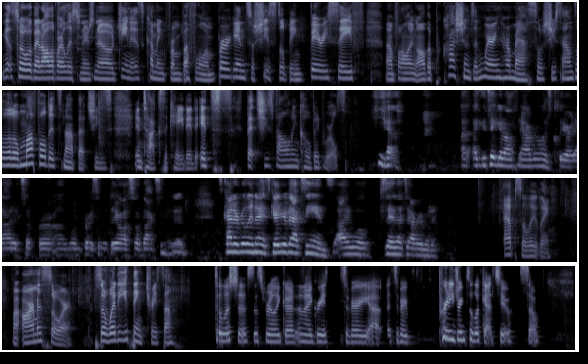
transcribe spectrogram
Yeah, so that all of our listeners know, Gina is coming from Buffalo and Bergen, so she's still being very safe, um, following all the precautions and wearing her mask. So she sounds a little muffled. It's not that she's intoxicated; it's that she's following COVID rules. Yeah, I, I can take it off now. Everyone's cleared out except for uh, one person, but they're also vaccinated. It's kind of really nice. Get your vaccines. I will say that to everybody. Absolutely. My arm is sore. So, what do you think, Theresa? Delicious. It's really good, and I agree. It's a very, uh, it's a very pretty drink to look at too. So,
